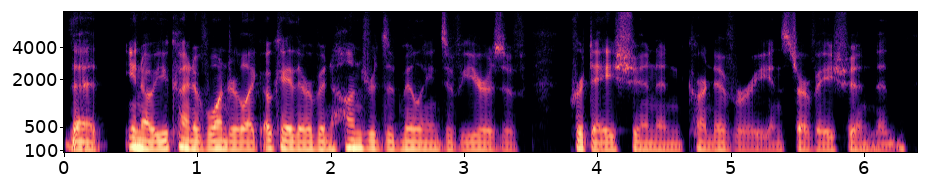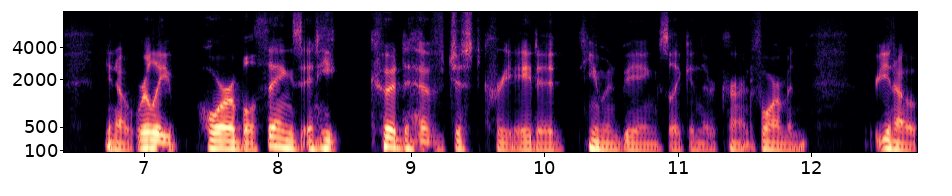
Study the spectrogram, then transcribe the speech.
that you know you kind of wonder like okay there have been hundreds of millions of years of predation and carnivory and starvation and you know really horrible things and he could have just created human beings like in their current form and you know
